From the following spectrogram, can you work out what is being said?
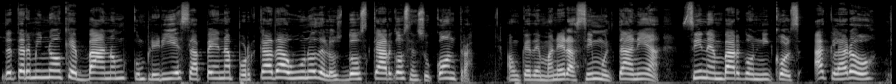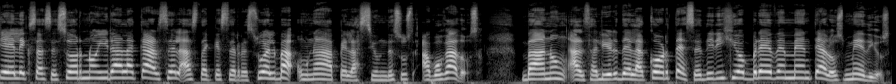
determinó que Bannon cumpliría esa pena por cada uno de los dos cargos en su contra, aunque de manera simultánea. Sin embargo, Nichols aclaró que el ex asesor no irá a la cárcel hasta que se resuelva una apelación de sus abogados. Bannon, al salir de la corte, se dirigió brevemente a los medios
